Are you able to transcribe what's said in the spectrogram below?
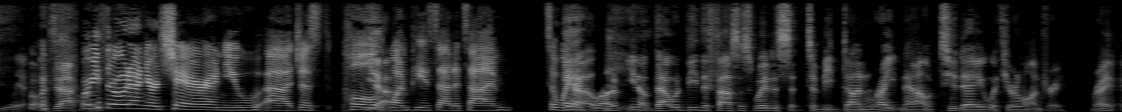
Yeah exactly or you throw it on your chair and you uh, just pull yeah. one piece at a time. To wear yeah a lot of you know that would be the fastest way to to be done right now today with your laundry right?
